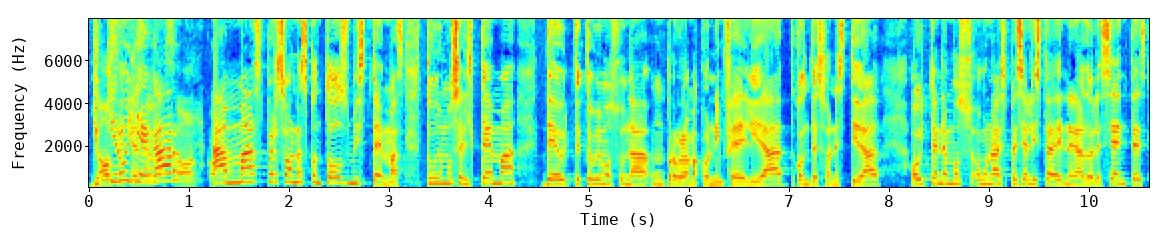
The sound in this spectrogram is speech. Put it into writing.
Yo quiero llegar a más personas con todos mis temas. Tuvimos el tema de, tuvimos un programa con infidelidad, con deshonestidad. Hoy tenemos una especialista en adolescentes,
